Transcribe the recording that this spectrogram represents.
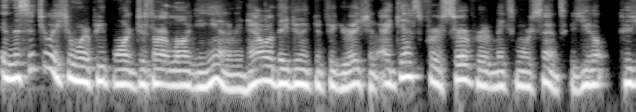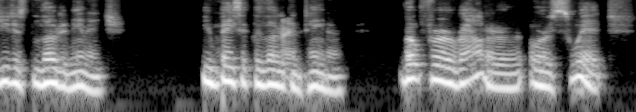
in the situation where people aren't just aren't logging in, I mean, how are they doing configuration? I guess for a server it makes more sense because you don't because you just load an image you basically load right. a container. But for a router or a switch,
